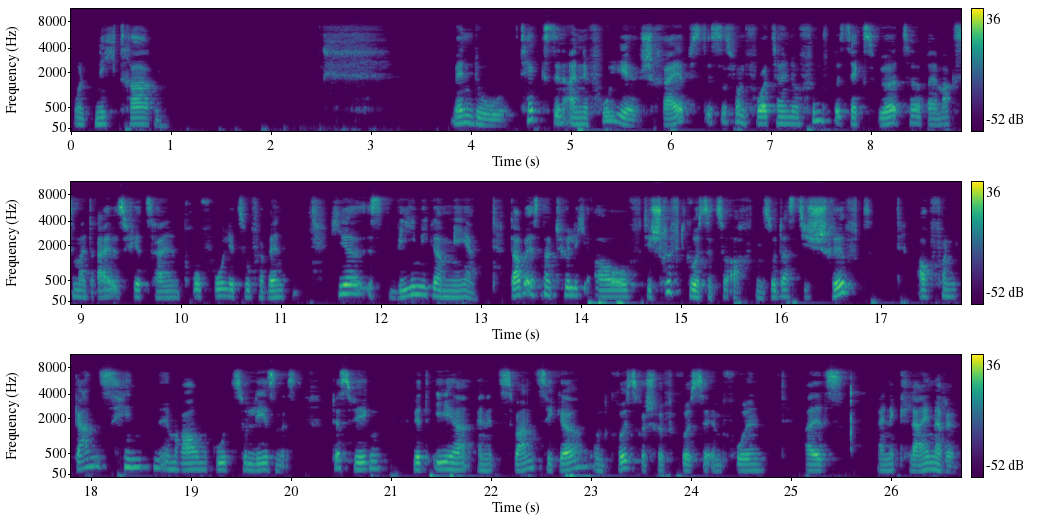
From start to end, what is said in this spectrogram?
und nicht tragen. Wenn du Text in eine Folie schreibst, ist es von Vorteil, nur fünf bis sechs Wörter bei maximal drei bis vier Zeilen pro Folie zu verwenden. Hier ist weniger mehr. Dabei ist natürlich auf die Schriftgröße zu achten, sodass die Schrift auch von ganz hinten im Raum gut zu lesen ist. Deswegen wird eher eine 20er und größere Schriftgröße empfohlen als eine kleinere.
